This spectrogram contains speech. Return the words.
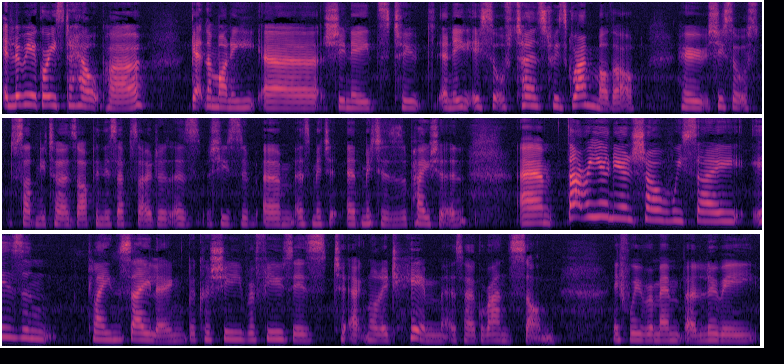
Louis agrees to help her get the money uh, she needs to, and he, he sort of turns to his grandmother who she sort of suddenly turns up in this episode as, she's um, admitted, admitted as a patient. Um, that reunion, shall we say, isn't plain sailing because she refuses to acknowledge him as her grandson. If we remember, Louis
